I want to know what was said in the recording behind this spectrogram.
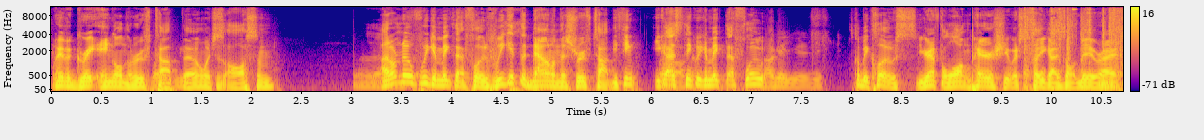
We have a great angle on the rooftop though, which is awesome. I don't know if we can make that float. If we get the down on this rooftop, you think you guys think we can make that float? It's gonna be close. You're gonna have to long parachute, which I tell you guys don't do, right?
